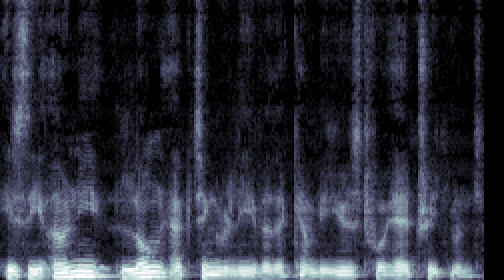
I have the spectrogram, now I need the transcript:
is the only long acting reliever that can be used for air treatment.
